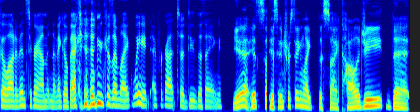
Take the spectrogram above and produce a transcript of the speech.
go out of Instagram and then I go back in because I'm like, wait, I forgot to do the thing. Yeah, it's it's interesting like the psychology that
